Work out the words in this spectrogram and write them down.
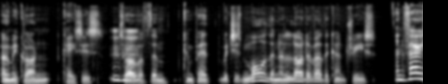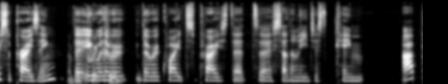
Omicron cases, Mm-hmm. 12 of them, compared, which is more than a lot of other countries and very surprising. And They, very they were they were quite surprised that uh, suddenly just came up,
